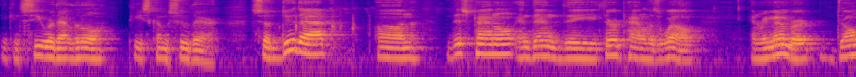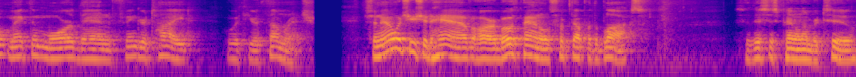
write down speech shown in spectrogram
You can see where that little piece comes through there. So do that on this panel and then the third panel as well. And remember, don't make them more than finger tight with your thumb wrench. So now what you should have are both panels hooked up with the blocks. So this is panel number two.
